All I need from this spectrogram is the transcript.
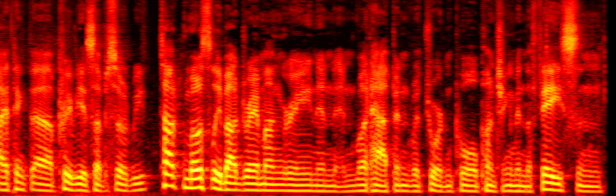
I think the previous episode we talked mostly about Draymond Green and and what happened with Jordan Poole punching him in the face and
